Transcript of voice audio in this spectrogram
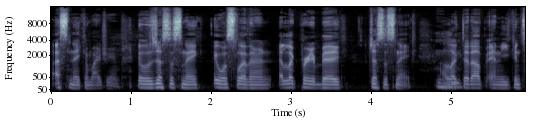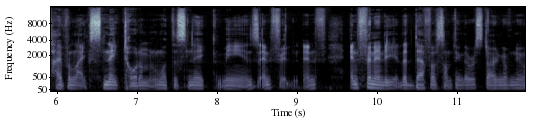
a snake in my dream. It was just a snake. It was slithering. It looked pretty big. Just a snake. I looked it up and you can type in like snake totem and what the snake means. Infin- inf- infinity, the death of something, the restarting of new.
